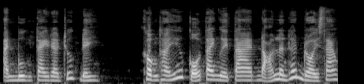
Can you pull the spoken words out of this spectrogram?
anh buông tay ra trước đi. Không thấy cổ tay người ta đỏ lên hết rồi sao?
